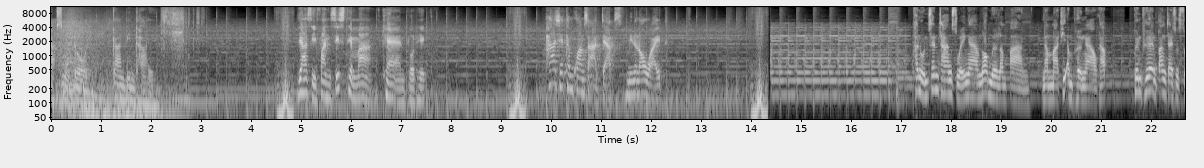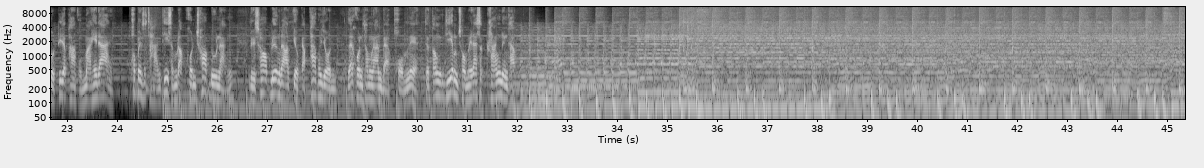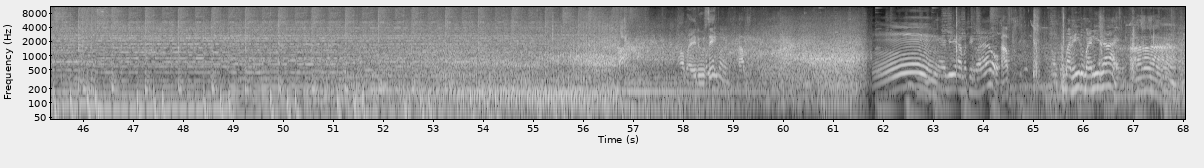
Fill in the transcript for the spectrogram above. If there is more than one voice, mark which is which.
Speaker 1: นับสนุนโดย การบินไทย
Speaker 2: ยาสีฟันซิสเ e ม a Care and Protect ผ้าเช็ดทำความสะอาดแจ๊บส์มินเนอรัลไวท์
Speaker 3: ถนนเส้นทางสวยงามนอกเมืองลำปางนำมาที่อำเภองาวครับ เพื่อนๆตั้งใจสุดๆ ที่จะพาผมมาให้ได้เพ ราะเป็นสถานที่สำหรับคนชอบดูหนัง หรือชอบเรื่องราวเกี่ยวกับภาพยนตร์ และคนทำงานแบบผมเนี่ยจะต้องเยี่ยมชมให้ได้สักครั้งหนึ่งครับ ไปดูสิครับอืม
Speaker 4: ไอเวียมาถึงแล้ว
Speaker 3: ครับ
Speaker 4: มาที่นี่ตรงมานี่ได้
Speaker 3: อ่า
